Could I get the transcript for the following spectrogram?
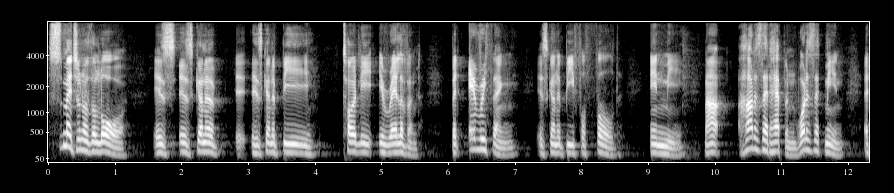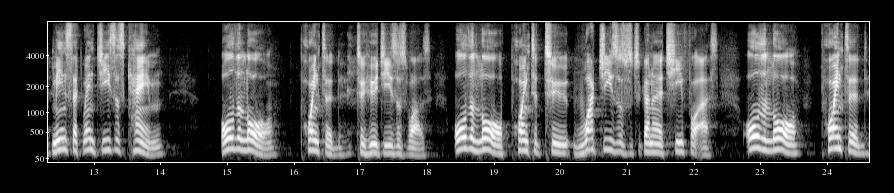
smidgen of the law is, is going is gonna be totally irrelevant, but everything is going to be fulfilled in me. Now, how does that happen? What does that mean? It means that when Jesus came, all the law pointed to who Jesus was. All the law pointed to what Jesus was going to achieve for us. All the law pointed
